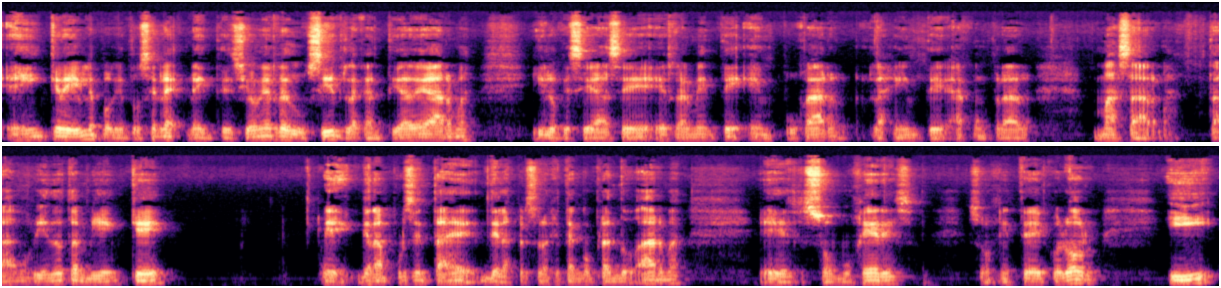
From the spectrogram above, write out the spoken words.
es increíble porque entonces la, intención es reducir la cantidad de armas y lo que se hace es realmente empujar la gente a comprar más armas. Estábamos viendo también que eh, gran porcentaje de las personas que están comprando armas eh, son mujeres, son gente de color y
